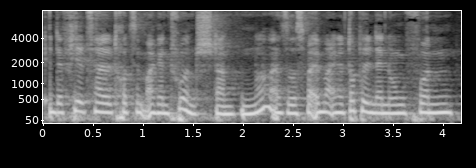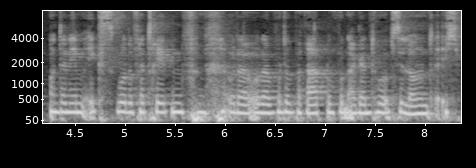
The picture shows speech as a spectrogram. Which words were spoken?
in der Vielzahl trotzdem Agenturen standen. Ne? Also es war immer eine Doppelnennung von Unternehmen X wurde vertreten von, oder, oder wurde beraten von Agentur Y. Und ich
